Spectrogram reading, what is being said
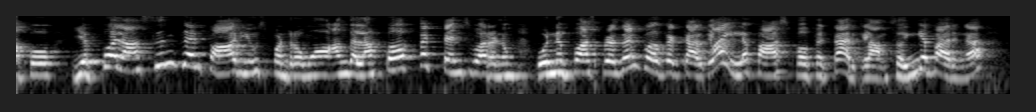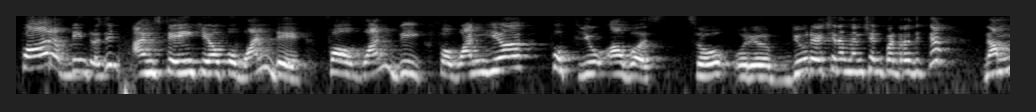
அப்போ எப்போல்லாம் சின்ஸ் அண்ட் ஃபார் யூஸ் பண்றோமோ அங்கெல்லாம் பர்ஃபெக்ட் டென்ஸ் வரணும். ஒன்று பாஸ்ட் ப்ரெசன்ட் பர்ஃபெக்டா இருக்கலாம் இல்ல பாஸ்ட் பர்ஃபெக்டா இருக்கலாம். ஸோ இங்க பாருங்க. ஃபார் அப்படின்றது I am staying here for one day for one week for one year for few hours so ஒரு டியூரேஷனை மென்ஷன் பண்ணுறதுக்கு நம்ம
